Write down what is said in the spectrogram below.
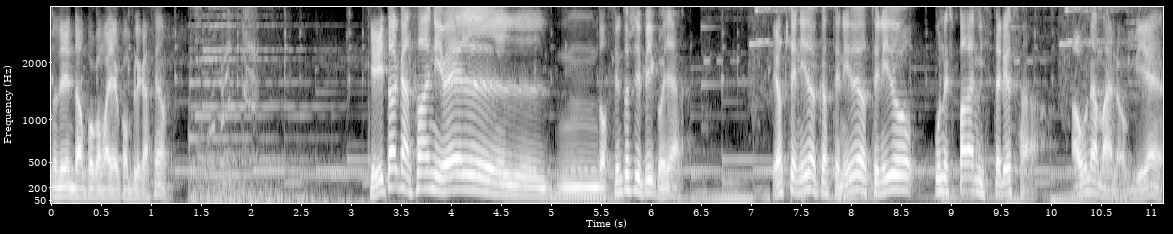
no tienen tampoco mayor complicación. Kirito ha alcanzado el nivel mm, 200 y pico ya. He obtenido, que he obtenido? He obtenido una espada misteriosa a una mano. Bien.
